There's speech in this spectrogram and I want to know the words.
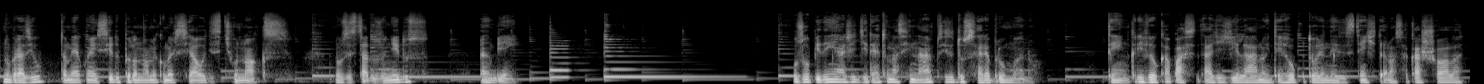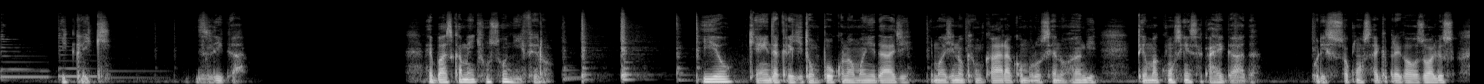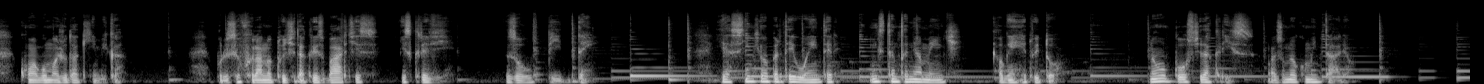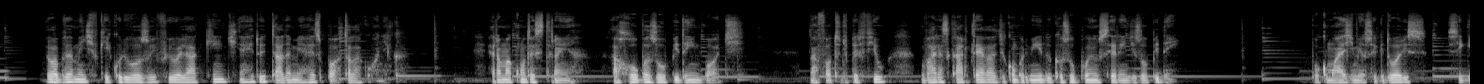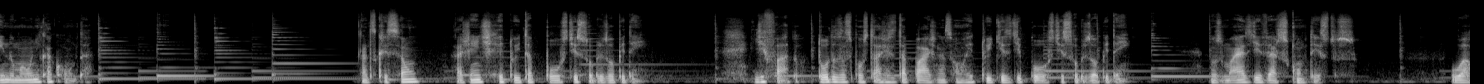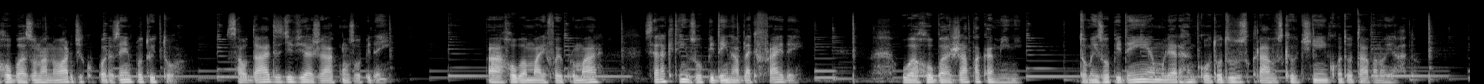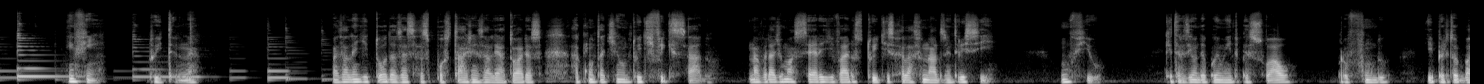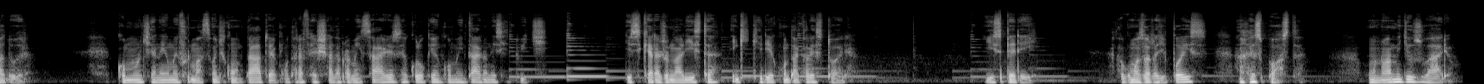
No Brasil, também é conhecido pelo nome comercial de Stilnox. Nos Estados Unidos, Ambien. O Zolpidem age direto nas sinapses do cérebro humano. Tem a incrível capacidade de ir lá no interruptor inexistente da nossa cachola e clique. Desligar. É basicamente um sonífero. E eu, que ainda acredito um pouco na humanidade, imagino que um cara como Luciano Hang tem uma consciência carregada. Por isso só consegue pregar os olhos com alguma ajuda química. Por isso eu fui lá no tweet da Chris Bartes e escrevi Zolpidem. E assim que eu apertei o Enter, instantaneamente alguém retweetou. Não o post da Cris, mas o meu comentário. Eu obviamente fiquei curioso e fui olhar quem tinha retweetado a minha resposta lacônica. Era uma conta estranha, arroba Zolpidembot. Na foto de perfil, várias cartelas de comprimido que eu suponho serem de Zolpidem. Pouco mais de mil seguidores, seguindo uma única conta. Na descrição, a gente retuita posts sobre Zolpidem. De fato, todas as postagens da página são retweets de posts sobre Zolpidem, nos mais diversos contextos. O arroba Zona Nórdico, por exemplo, tweetou Saudades de viajar com Zolpidem. A arroba Mari foi pro mar Será que tem Zolpidem na Black Friday? O arroba Japacamini. Tomei Zolpidem e a mulher arrancou todos os cravos que eu tinha enquanto eu tava noiado. Enfim, Twitter, né? Mas além de todas essas postagens aleatórias, a conta tinha um tweet fixado. Na verdade, uma série de vários tweets relacionados entre si. Um fio, que trazia um depoimento pessoal, profundo e perturbador. Como não tinha nenhuma informação de contato e a conta era fechada para mensagens, eu coloquei um comentário nesse tweet. Disse que era jornalista e que queria contar aquela história. E esperei. Algumas horas depois, a resposta. Um nome de usuário.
